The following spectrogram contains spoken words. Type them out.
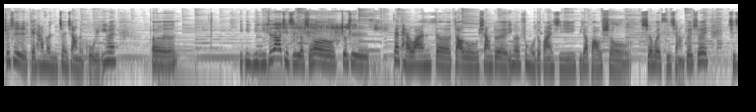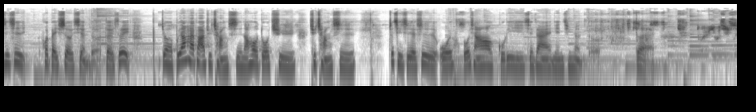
就是给他们正向的鼓励，因为呃，你你你你知道，其实有时候就是在台湾的道路相对，因为父母的关系比较保守，社会思想对，所以其实是会被设限的，对，所以就不要害怕去尝试，然后多去去尝试。这其实也是我我想要鼓励现在年轻人的，对，对，因为其实，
